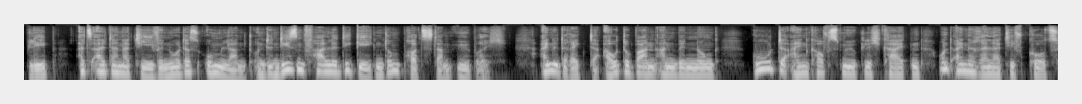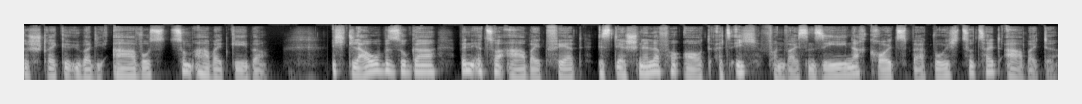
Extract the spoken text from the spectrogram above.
Blieb als Alternative nur das Umland und in diesem Falle die Gegend um Potsdam übrig. Eine direkte Autobahnanbindung, gute Einkaufsmöglichkeiten und eine relativ kurze Strecke über die Avus zum Arbeitgeber. Ich glaube sogar, wenn er zur Arbeit fährt, ist er schneller vor Ort als ich von Weißensee nach Kreuzberg, wo ich zurzeit arbeite.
